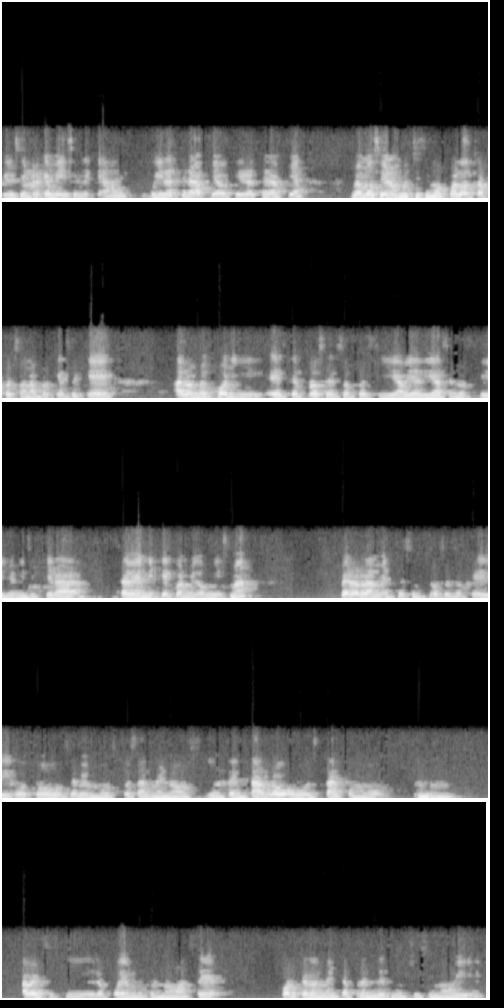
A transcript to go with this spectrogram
y siempre que me dicen de que, ay, voy a ir a terapia o quiero ir a terapia, me emociono muchísimo por la otra persona porque sé que a lo mejor y este proceso, pues sí, había días en los que yo ni siquiera sabía ni qué conmigo misma, pero realmente es un proceso que digo, todos debemos pues al menos intentarlo o estar como a ver si sí lo podemos o no hacer, porque realmente aprendes muchísimo y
